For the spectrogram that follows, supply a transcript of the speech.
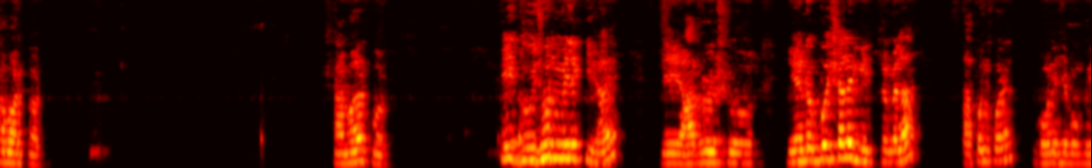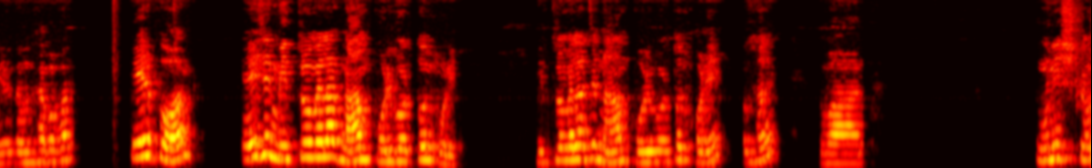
সাভারকর। সাভারকর। এই দুজন মিলে কি হয়? যে আঠারোশো নিরানব্বই সালে মিত্র মেলা স্থাপন করেন গণেশ এবং দামোদর সাভারকর। এরপর এই যে মিত্র মেলার নাম পরিবর্তন করে, মিত্র মেলার যে নাম পরিবর্তন করে তোমার উনিশশো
